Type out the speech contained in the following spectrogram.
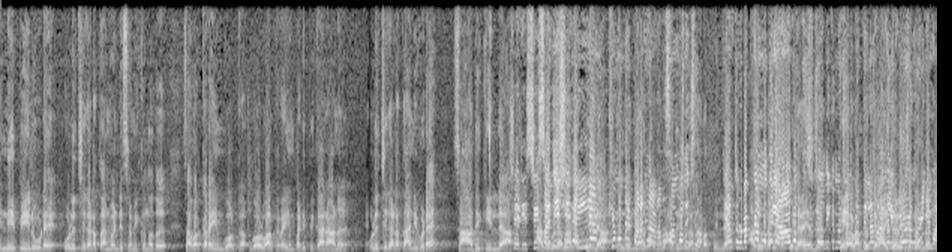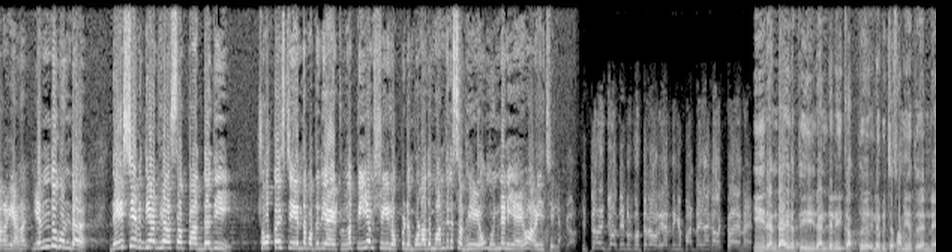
എൻ ഇ പിയിലൂടെ ഒളിച്ചു കടത്താൻ വേണ്ടി ശ്രമിക്കുന്നത് സവർക്കറേയും ഗോൾവാൾക്കറേയും പഠിപ്പിക്കാനാണ്. ഒളിച്ചു കടത്താൻ ഇവിടെ സാധിക്കില്ല. അതിവിടെ നടപ്പില്ല. അതിവിടെ എന്ന് കേരളം കൃത്യമായി തെളിയിച്ചിട്ടുണ്ട്. എന്തുകൊണ്ട് ദേശീയ വിദ്യാഭ്യാസ പദ്ധതി ഷോക്കേസ് ചെയ്യുന്ന പദ്ധതിയായിട്ടുള്ള പി എം ശ്രീയിൽ ഒപ്പിടുമ്പോൾ അത് മന്ത്രിസഭയെയോ മുന്നണിയെയോ അറിയിച്ചില്ല. ഇത്തരം ചോദ്യങ്ങൾക്ക് ഉത്തരം അറിയാമെങ്കിൽ പണ്ടേ ഞാൻ കളക്ടറായ ഈ രണ്ടായിരത്തി രണ്ടിൽ ഈ കത്ത് ലഭിച്ച സമയത്ത് തന്നെ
